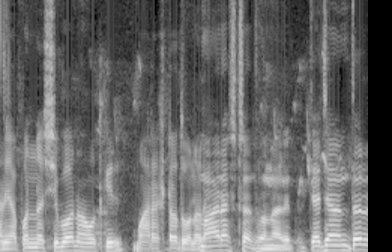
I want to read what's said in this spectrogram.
आणि आपण नशिबान आहोत की महाराष्ट्रात होणार. महाराष्ट्रात होणार आहे. त्याच्यानंतर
